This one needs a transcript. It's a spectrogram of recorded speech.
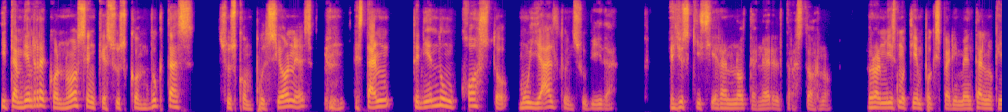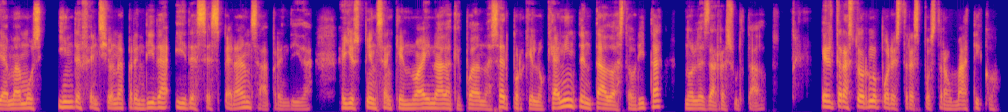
y también reconocen que sus conductas, sus compulsiones, están teniendo un costo muy alto en su vida. Ellos quisieran no tener el trastorno, pero al mismo tiempo experimentan lo que llamamos indefensión aprendida y desesperanza aprendida. Ellos piensan que no hay nada que puedan hacer porque lo que han intentado hasta ahorita no les da resultados. El trastorno por estrés postraumático.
